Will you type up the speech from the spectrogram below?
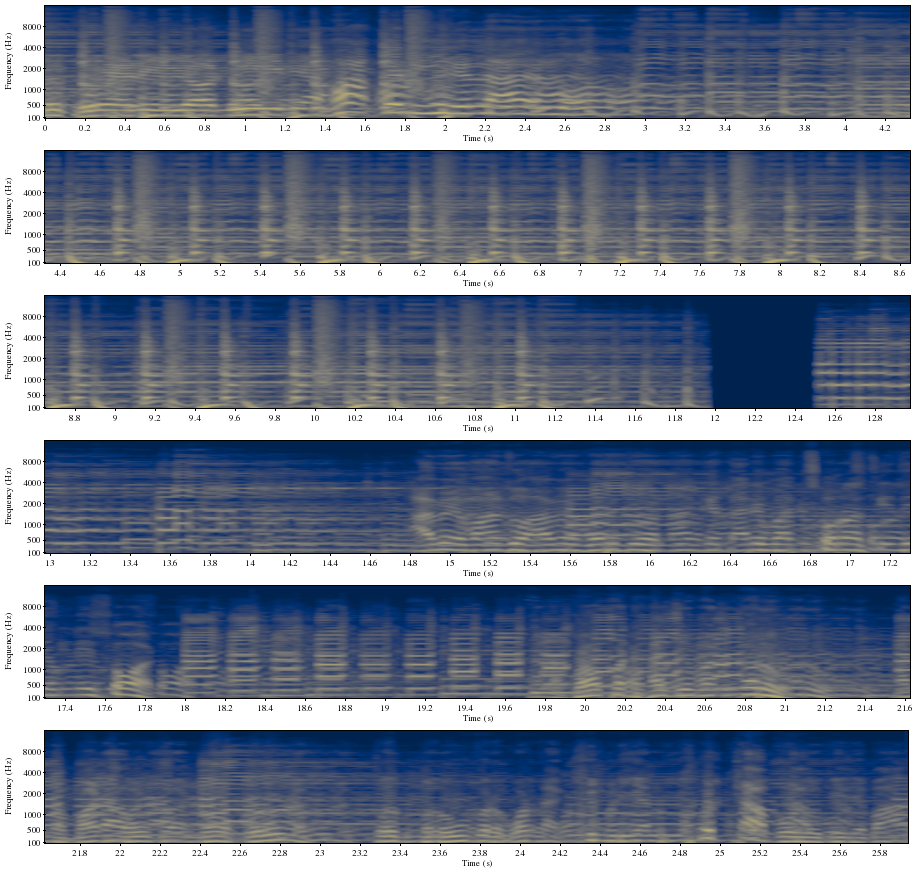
આવે, વાંધો, આવે વરજો ના કે તારી વાત ચોરાસી દેવની સોટ પોપટ હાજી મન કરું અને મડા ઊભા ન કરું ને, તો મને ઉપર ખોટા ખીમડિયા ખોટા બોલો કે બા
